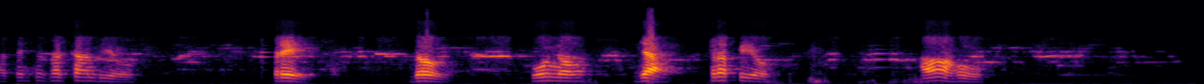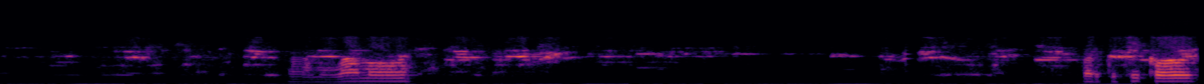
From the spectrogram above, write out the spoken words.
Atentos al cambio. 3, 2, 1, ya. Rápido. Abajo. Vamos, vamos. Fuerte, chicos.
